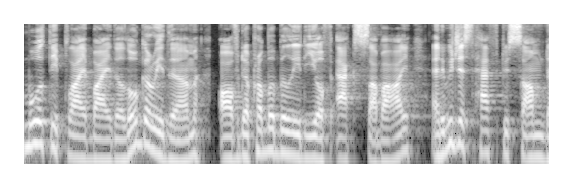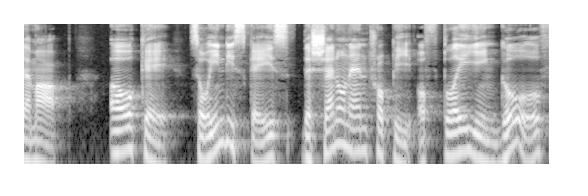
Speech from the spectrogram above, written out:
multiplied by the logarithm of the probability of x sub i and we just have to sum them up. Okay, so in this case, the Shannon entropy of playing golf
